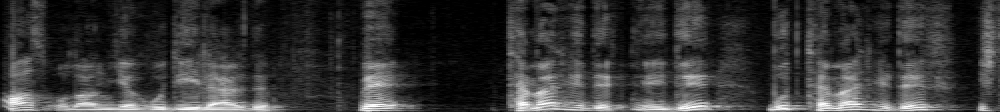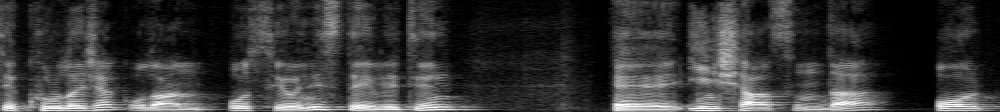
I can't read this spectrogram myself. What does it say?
az olan Yahudilerdi. Ve temel hedef neydi? Bu temel hedef işte kurulacak olan o Siyonist devletin e, inşasında o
